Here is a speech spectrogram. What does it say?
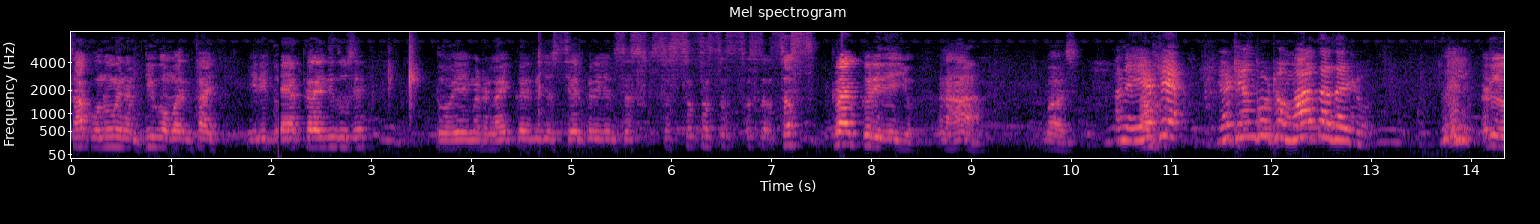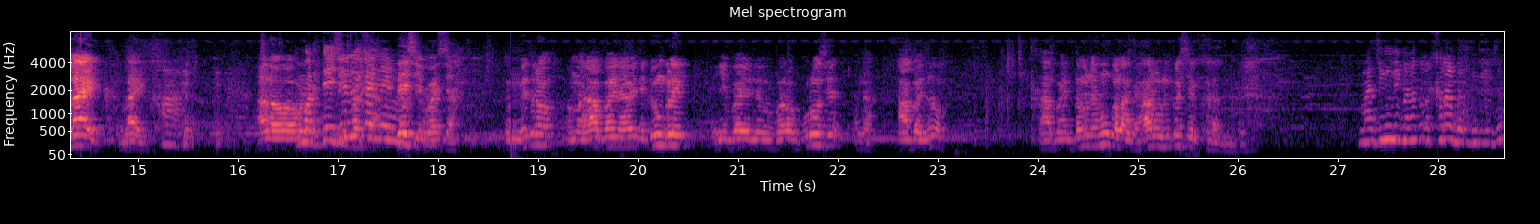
સાપો ન હોય ને આમ ઢીગો મારીને થાય એ રીતે યાદ કરાવી દીધું છે. તો એ માટે લાઈક કરી દેજો શેર કરી દેજો સબસ્ક્રાઇબ કરી દેજો. અને હા બસ. અને હેઠે હેઠે અંગૂઠો મારતા જજો. એટલે લાઈક લાઈક હાલો દેશી ભાષા. તો મિત્રો અમારા આ ભાઈને આવી ડુંગળી. એ ભાઈ મારો પૂરો છે. અને આ ભાઈ જો આ ભાઈ તમને શું લાગે? સારું નીકળશે કે ખરાબ નીકળશે મારી જિંદગીમાં ખરાબ જ નીકળ્યું છે.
